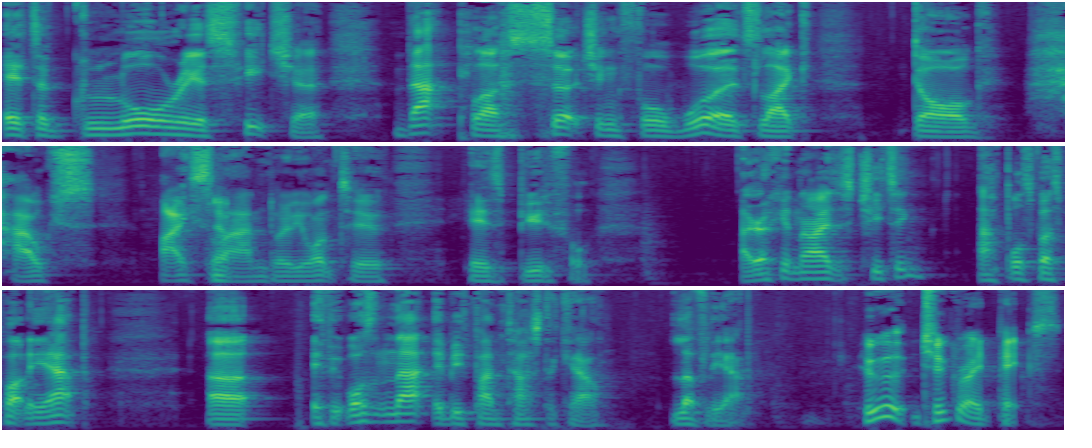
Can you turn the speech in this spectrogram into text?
It's a glorious feature. That plus searching for words like dog, house, Iceland, whatever you want to, is beautiful. I recognize it's cheating. Apple's first party app. Uh, if it wasn't that, it'd be Fantastical. Lovely app. Who two great picks.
